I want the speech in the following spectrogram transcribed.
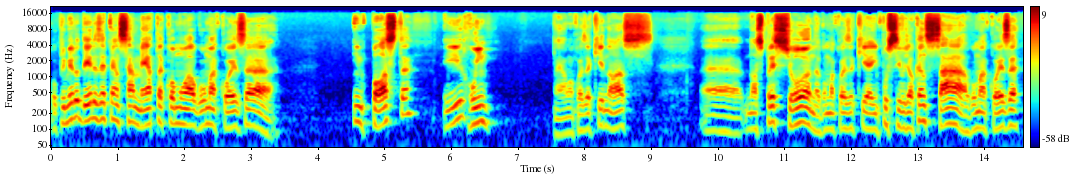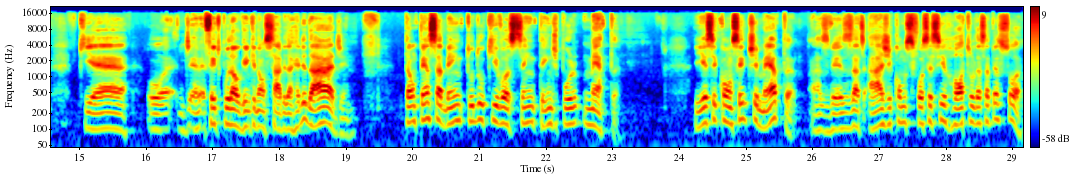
O primeiro deles é pensar meta como alguma coisa imposta e ruim. É uma coisa que nós é, pressiona, alguma coisa que é impossível de alcançar, alguma coisa que é, é feito por alguém que não sabe da realidade. Então pensa bem tudo o que você entende por meta. E esse conceito de meta, às vezes, age como se fosse esse rótulo dessa pessoa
